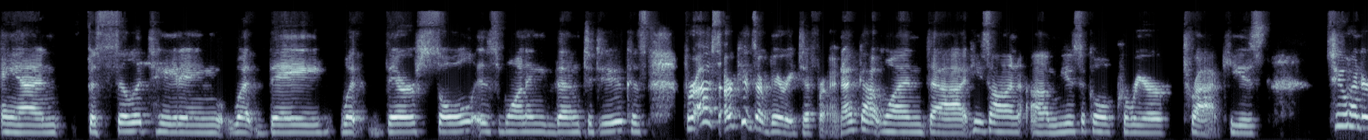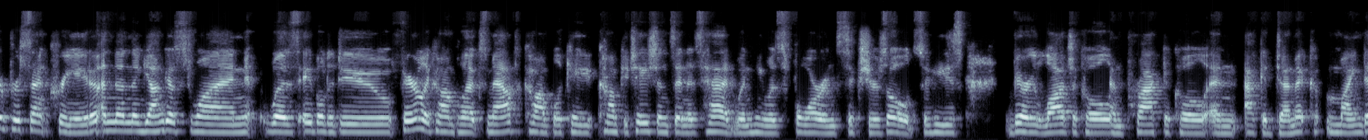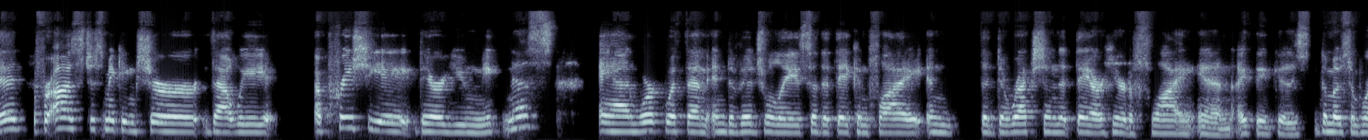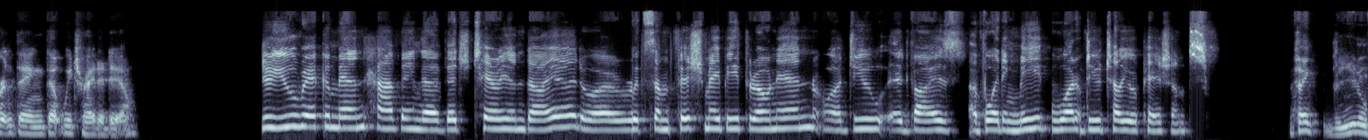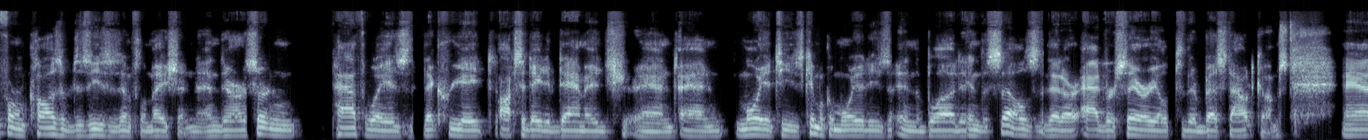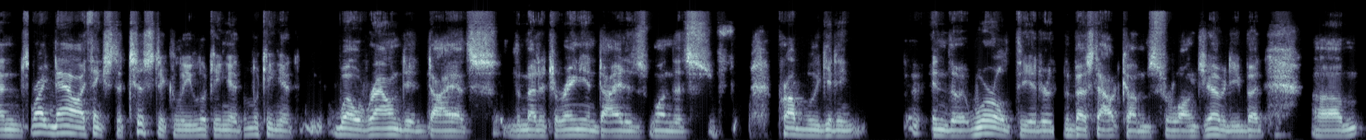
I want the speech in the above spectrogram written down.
and facilitating what they what their soul is wanting them to do. Because for us our kids are very different. I've got one that he's on a musical career track. He's 200% creative. And then the youngest one was able to do fairly complex math complicate computations in his head when he was 4 and 6 years old. So he's very logical and practical and academic minded for us just making sure that we appreciate their uniqueness and work with them individually so that they can fly in the direction that they are here to fly in, I think is the most important thing that we try to do. Do you recommend having a vegetarian diet or with some fish maybe thrown in? Or do you advise avoiding meat? What do you tell your patients? I think the uniform cause of disease is inflammation, and there are certain pathways that create oxidative damage and and moieties, chemical moieties in the blood in the cells that are adversarial to their best outcomes. And right now, I think statistically, looking at looking at well-rounded diets, the Mediterranean diet is one that's probably getting in the world theater the best outcomes for longevity but um,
